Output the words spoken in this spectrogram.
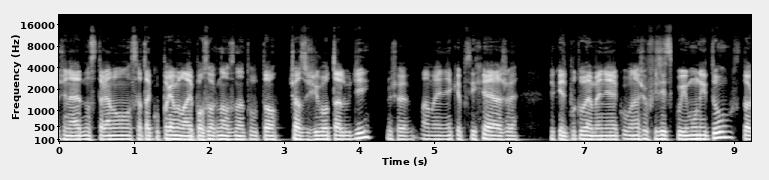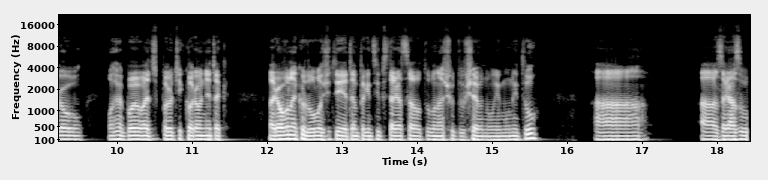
že na jednu stranu sa tak upremila aj pozornosť na túto časť života ľudí, že máme nejaké psyché a že, že keď budujeme nejakú našu fyzickú imunitu, s ktorou môžeme bojovať proti korone, tak rovnako dôležitý je ten princíp starať sa o tú našu duševnú imunitu. A, a zrazu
